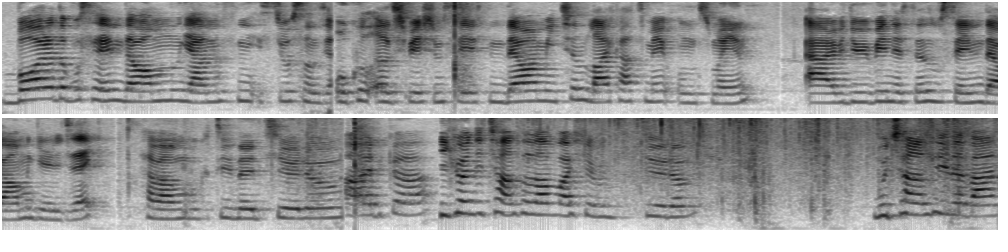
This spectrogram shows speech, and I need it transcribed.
Bu arada bu serinin devamının gelmesini istiyorsanız okul alışverişim serisinin devamı için like atmayı unutmayın. Eğer videoyu beğenirseniz bu serinin devamı gelecek. Hemen bu kutuyu da açıyorum. Harika. İlk önce çantadan başlamak istiyorum. Bu çantayı da ben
